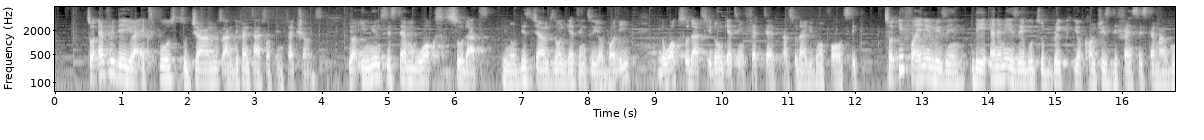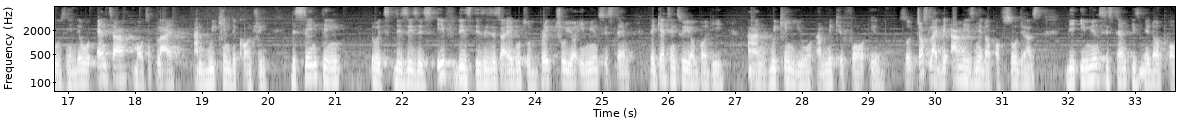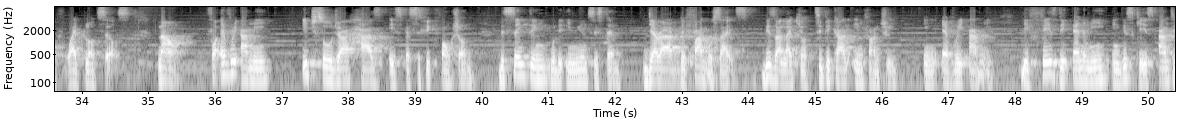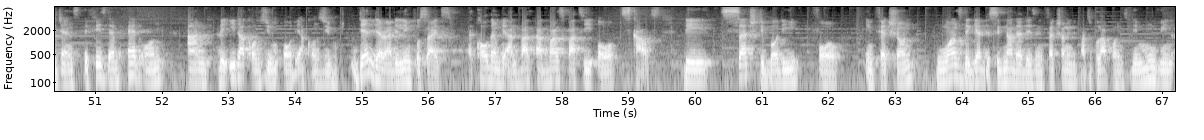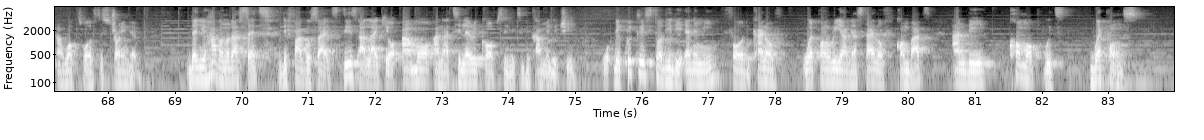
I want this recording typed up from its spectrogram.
So every day you are exposed to germs and different types of infections. Your immune system works so that you know these germs don't get into your body they work so that you don't get infected and so that you don't fall sick. So if for any reason the enemy is able to break your country's defense system and goes in, they will enter, multiply, and weaken the country. The same thing with diseases. If these diseases are able to break through your immune system, they get into your body and weaken you and make you fall ill. So just like the army is made up of soldiers, the immune system is made up of white blood cells. Now, for every army, each soldier has a specific function. The same thing with the immune system. There are the phagocytes. These are like your typical infantry in every army. They face the enemy, in this case antigens, they face them head on and they either consume or they are consumed. Then there are the lymphocytes. I call them the advanced party or scouts. They search the body for infection once they get the signal that there's infection in the particular point, they move in and work towards destroying them. Then you have another set, the phagocytes. These are like your armor and artillery corps in the typical military. They quickly study the enemy for the kind of weaponry and their style of combat, and they come up with weapons,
